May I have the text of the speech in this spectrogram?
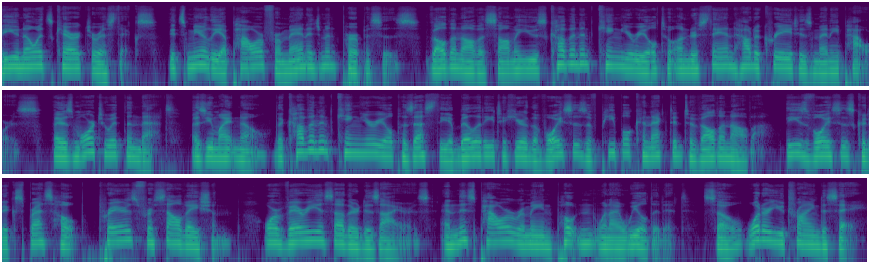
Do you know its characteristics? It's merely a power for management purposes. Veldanava Sama used Covenant King Uriel to understand how to create his many powers. There's more to it than that. As you might know, the Covenant King Uriel possessed the ability to hear the voices of people connected to Veldanava. These voices could express hope, prayers for salvation, or various other desires, and this power remained potent when I wielded it. So, what are you trying to say?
